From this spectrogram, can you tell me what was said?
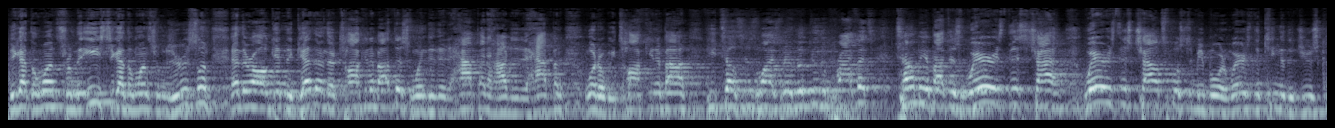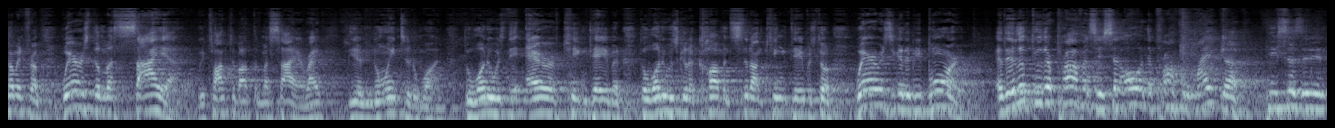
you got the ones from the east, you got the ones from Jerusalem, and they're all getting together and they're talking about this. When did it happen? How did it happen? What are we talking about? He tells his wise men, look through the prophets, tell me about this. Where is this child? Where is this child supposed to be born? Where is the king of the Jews coming from? Where is the Messiah? We talked about the Messiah, right? The anointed one, the one who was the heir of King David, the one who was going to come and sit on King David's throne. Where is he going to be born? And they looked through their prophets. They said, oh, and the prophet Micah, he says that in,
